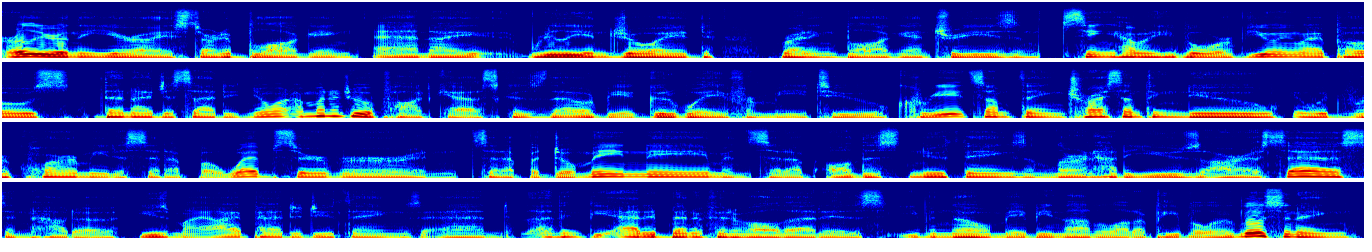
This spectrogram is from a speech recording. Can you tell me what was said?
earlier in the year, I started blogging and I really enjoyed writing blog entries and seeing how many people were viewing my posts. Then I decided, you know what, I'm going to do a podcast because that would be a good way for me to create something, try something new. It would require me to set up a web server and set up a domain name and set up all this new things and learn how to use RSS and how to use my iPad to do things. And I think the added benefit of all that is even though maybe not a lot of people are listening,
